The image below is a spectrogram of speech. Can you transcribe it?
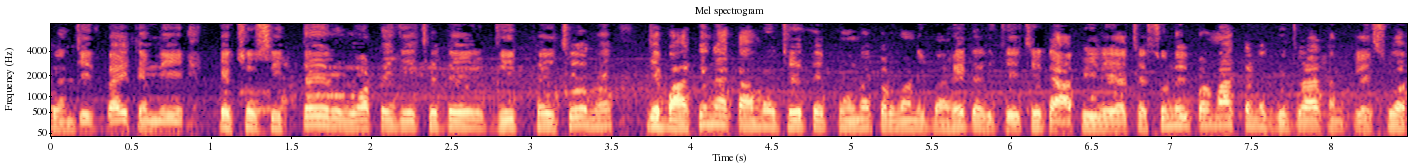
રણજીતભાઈ, તેમની એકસો સિત્તેર વોટ જે છે તે જીત થઈ છે અને જે બાકીના કામો છે તે પૂર્ણ કરવાની બાહેધરી જે છે તે આપી રહ્યા છે. સુનિલ પરમાર અને ગુજરાત અંકલેશ્વર.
